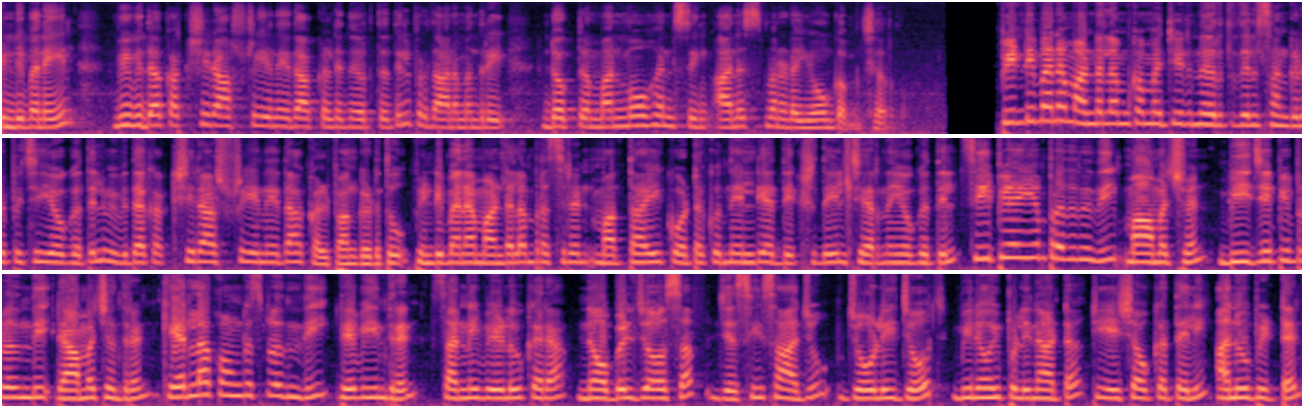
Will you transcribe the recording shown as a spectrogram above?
പിണ്ടിമനയിൽ വിവിധ കക്ഷി രാഷ്ട്രീയ നേതാക്കളുടെ നേതൃത്വത്തിൽ പ്രധാനമന്ത്രി ഡോക്ടർ മൻമോഹൻ സിംഗ് അനുസ്മരണ യോഗം ചേർന്നു. പിണ്ടിമന മണ്ഡലം കമ്മിറ്റിയുടെ നേതൃത്വത്തിൽ സംഘടിപ്പിച്ച യോഗത്തിൽ വിവിധ കക്ഷി രാഷ്ട്രീയ നേതാക്കൾ പങ്കെടുത്തു. പിണ്ടിമന മണ്ഡലം പ്രസിഡന്റ് മത്തായി കോട്ടക്കുന്നേലിന്റെ അധ്യക്ഷതയിൽ ചേർന്ന യോഗത്തിൽ സിപിഐഎം പ്രതിനിധി മാമച്ചൻ ബി ജെ പി പ്രതിനിധി രാമചന്ദ്രൻ കേരള കോൺഗ്രസ് പ്രതിനിധി Raveendran Sunny Velookkara Nobel Joseph Jessy Saju Jolly George Binoy Pulinattu T A Shoukathali Anoopittan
